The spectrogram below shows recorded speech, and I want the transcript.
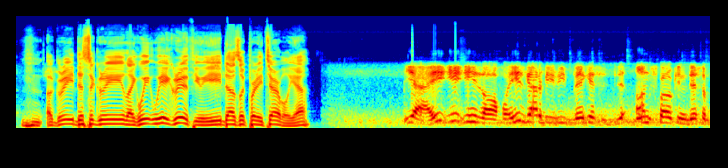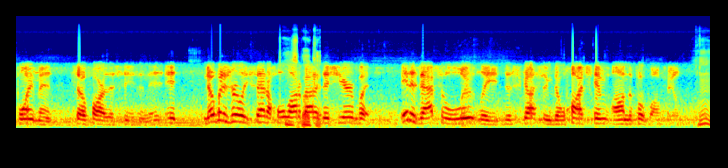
Like, agree, disagree? Like we, we agree with you. He does look pretty terrible. Yeah. Yeah, he, he, he's awful. He's got to be the biggest unspoken disappointment so far this season. It, it nobody's really said a whole lot about it this year, but it is absolutely disgusting to watch him on the football field. Hmm.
